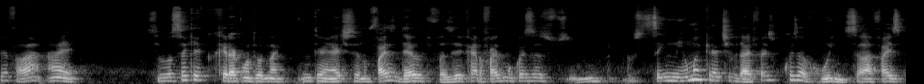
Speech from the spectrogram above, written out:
eu ia falar? Ah, é. Se você quer criar conteúdo na internet você não faz ideia do que fazer, cara, faz uma coisa sem nenhuma criatividade. Faz coisa ruim, sei lá, faz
